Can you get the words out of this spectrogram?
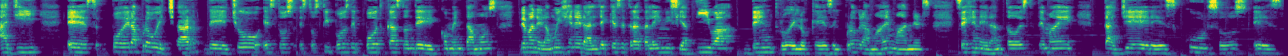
allí es poder aprovechar, de hecho, estos, estos tipos de podcast donde comentamos de manera muy general de qué se trata la iniciativa dentro de lo que es el programa de Manners, se generan todo este tema de talleres, cursos, es,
